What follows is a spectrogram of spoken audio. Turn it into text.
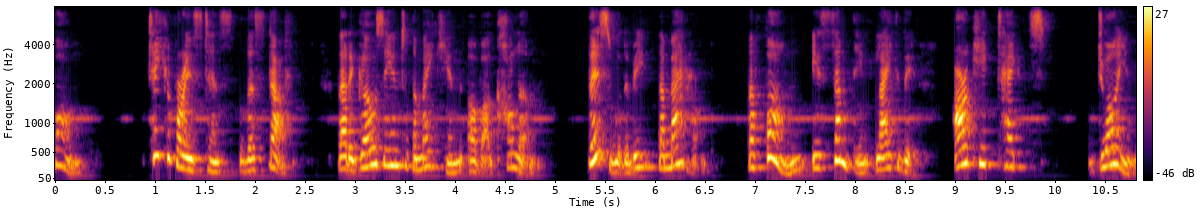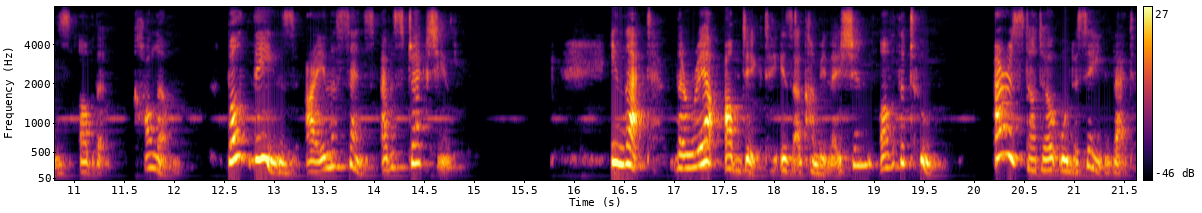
form. Take, for instance, the stuff that goes into the making of a column. This would be the matter. The form is something like the architect's drawings of the column. Both these are in a sense abstractions, in that the real object is a combination of the two. Aristotle would say that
